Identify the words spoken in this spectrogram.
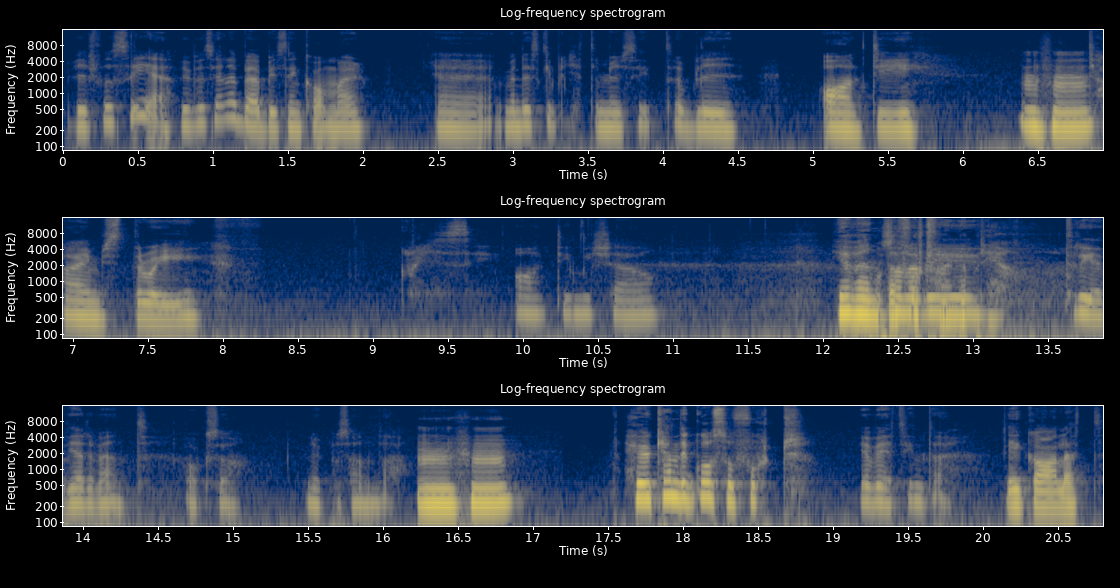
vi får se. Vi får se när bebisen kommer. Eh, men det ska bli jättemysigt att bli Auntie Mhm. times three. Crazy. Auntie Michelle. Jag väntar fortfarande på det. Tredje advent också. Nu på söndag. Mhm. Hur kan det gå så fort? Jag vet inte. Det är galet.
